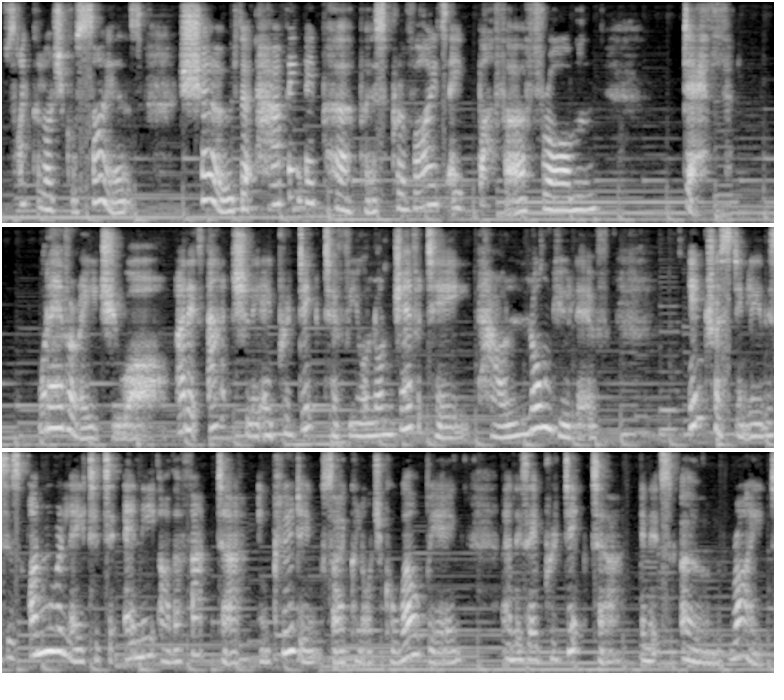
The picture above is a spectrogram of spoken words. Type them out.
Psychological Science showed that having a purpose provides a buffer from death whatever age you are, and it's actually a predictor for your longevity, how long you live. Interestingly, this is unrelated to any other factor, including psychological well being, and is a predictor in its own right.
